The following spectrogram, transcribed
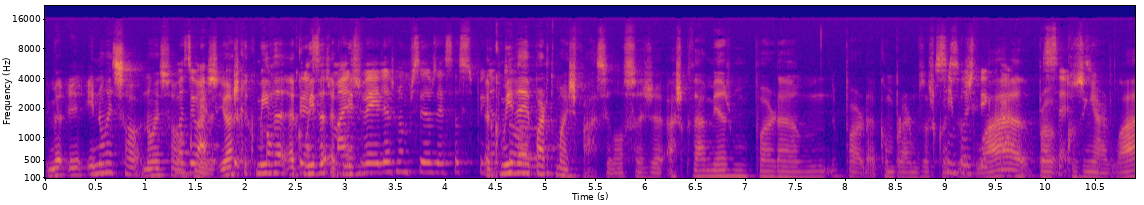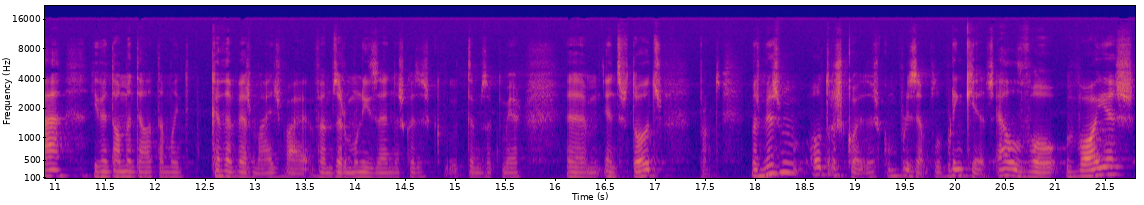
mas vai. E não é só, não é só Mas a eu comida. acho, que a comida, com a comida, crianças a mais comida, velhas não precisas dessa sopinha a comida é a toda. parte mais fácil, ou seja, acho que dá mesmo para, para comprarmos as coisas lá, para certo. cozinhar lá, eventualmente ela também cada vez mais vai, vamos harmonizando as coisas que estamos a comer hum, entre todos, pronto. Mas mesmo outras coisas, como por exemplo brinquedos, ela levou boias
